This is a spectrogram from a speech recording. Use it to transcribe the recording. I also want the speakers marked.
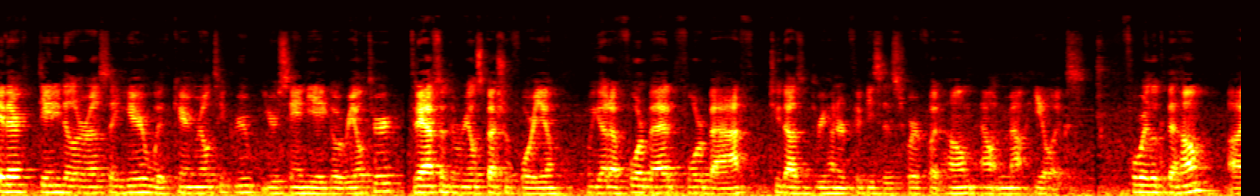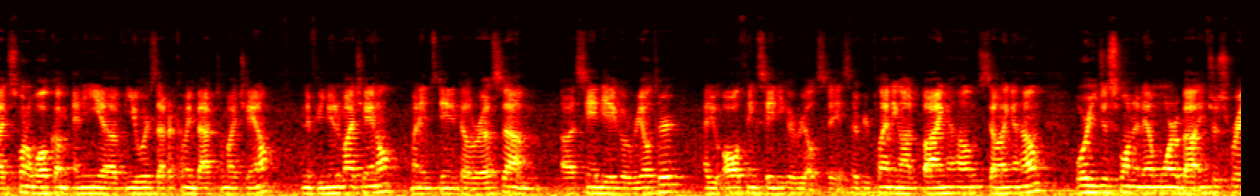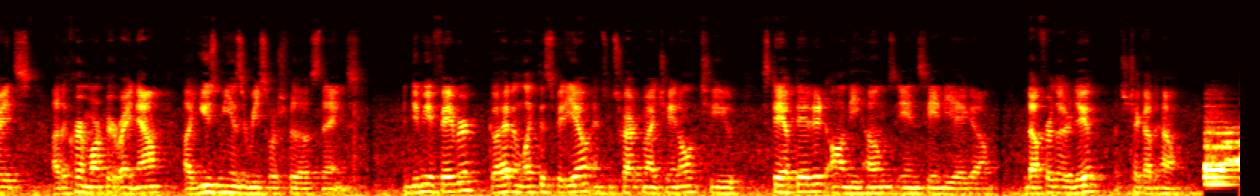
Speaker 1: Hey there, Danny Delarosa here with Cairn Realty Group, your San Diego realtor. Today I have something real special for you. We got a four bed, four bath, 2,356 square foot home out in Mount Helix. Before we look at the home, uh, I just want to welcome any uh, viewers that are coming back to my channel. And if you're new to my channel, my name is Danny Delarosa. I'm a San Diego realtor. I do all things San Diego real estate. So if you're planning on buying a home, selling a home, or you just want to know more about interest rates, uh, the current market right now, uh, use me as a resource for those things. And do me a favor, go ahead and like this video and subscribe to my channel to stay updated on the homes in San Diego. Without further ado, let's check out the home.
